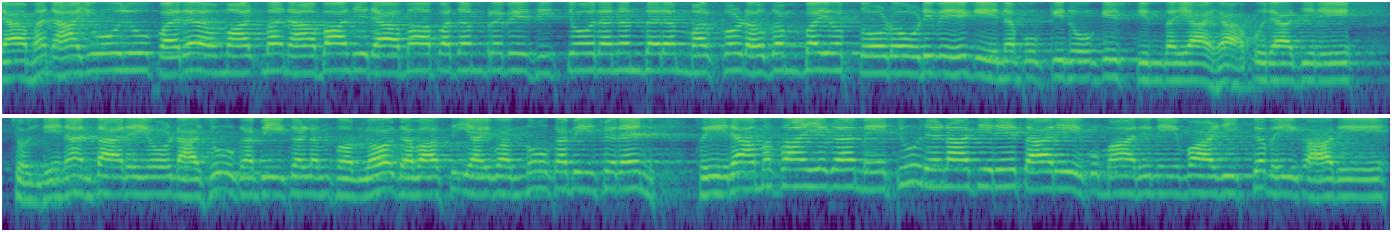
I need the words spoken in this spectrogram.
രാമനായോരു പരമാത്മനാ ബാലി. രാമാപദം പ്രവേശിച്ചോരനന്തരം മർക്കൊടകം ഭയത്തോടോടി വേഗേന പൊക്കിതോ കിഷ്കിന്തയായ പുരാജിരെ ചൊല്ലിനാൻ താരയോടാശു കബീകളും സ്വർലോകവാസിയായി വന്നു കപീശ്വരൻ. ശ്രീരാമസായകമേറ്റൂരണാചിരെ താരേ കുമാരനെ വാഴിക്ക വൈകാതെ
